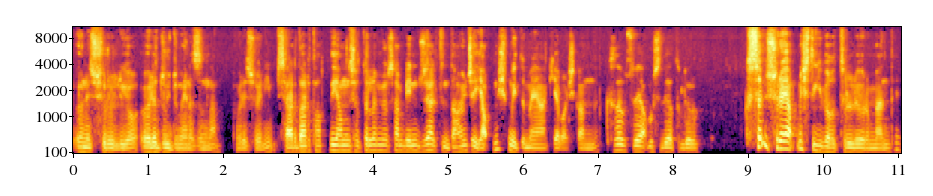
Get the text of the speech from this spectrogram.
öne sürülüyor. Öyle duydum en azından. Öyle söyleyeyim. Serdar Tatlı yanlış hatırlamıyorsam beni düzeltin. Daha önce yapmış mıydı MHK başkanlığı? Kısa bir süre yapmıştı diye hatırlıyorum. Kısa bir süre yapmıştı gibi hatırlıyorum ben de.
